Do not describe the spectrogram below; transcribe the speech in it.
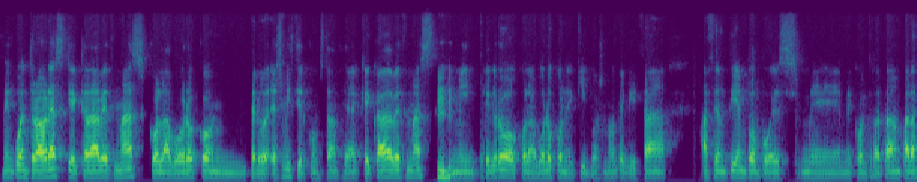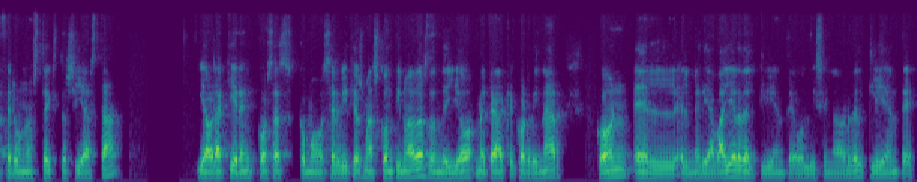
me encuentro ahora es que cada vez más colaboro con, pero es mi circunstancia, ¿eh? que cada vez más me integro o colaboro con equipos, ¿no? que quizá hace un tiempo pues me, contrataban para hacer unos textos y ya está, y ahora quieren cosas como servicios más continuados donde yo me tenga que coordinar con el, el, media buyer del cliente o el diseñador del cliente.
